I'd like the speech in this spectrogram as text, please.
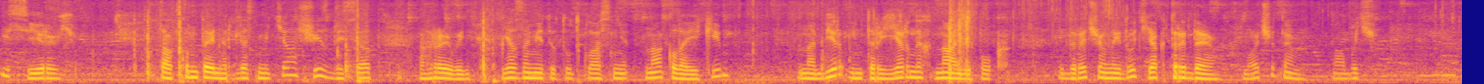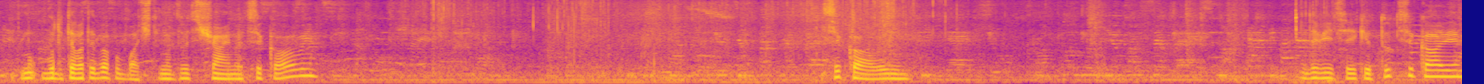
і сірий. Так, контейнер для сміття 60 гривень. Я замітив тут класні наклейки, набір інтер'єрних наліпок. І, до речі, вони йдуть як 3D. Бачите? Мабуть, ну, будете в тебе побачити. Надзвичайно цікавий. Цікавий. Дивіться, які тут цікаві.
